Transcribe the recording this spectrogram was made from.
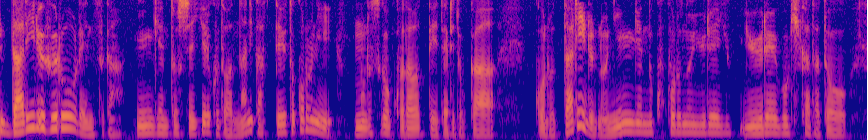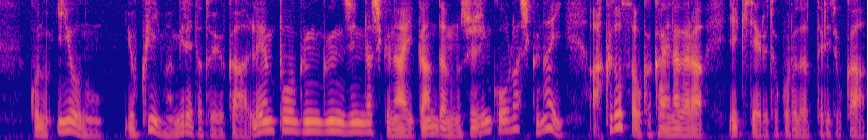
ダリル・フローレンツが人間として生きることは何かっていうところにものすごくこだわっていたりとかこのダリルの人間の心の幽霊幽霊動き方とこのイオの欲にまみれたというか連邦軍軍人らしくないガンダムの主人公らしくない悪道さを抱えながら生きているところだったりとか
